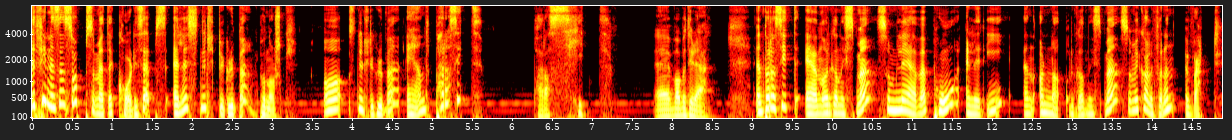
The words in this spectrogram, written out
Det finnes en sopp som heter cordyceps, eller snylteklubbe på norsk. Og snylteklubbe er en parasitt. Parasitt. Eh, hva betyr det? En parasitt er en organisme som lever på eller i en annen organisme som vi kaller for en vert.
